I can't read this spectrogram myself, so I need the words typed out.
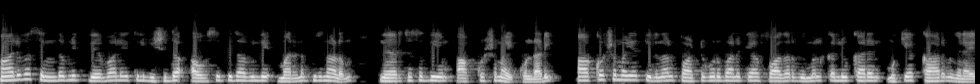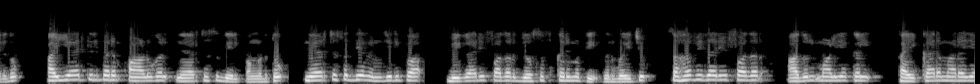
ആലുവ സെന്റ് ഡൊമിനിക് ദേവാലയത്തിൽ വിശുദ്ധ ഔസപിതാവിന്റെ തിരുനാളും നേർച്ച സദ്യയും ആഘോഷമായി കൊണ്ടാടി. ആഘോഷമായ തിരുനാൾ പാട്ടുകുർബാനയ്ക്ക് ഫാദർ വിമൽ കല്ലൂക്കാരൻ മുഖ്യ കാർമികനായിരുന്നു അയ്യായിരത്തിൽ പരം ആളുകൾ നേർച്ച സദ്യയിൽ പങ്കെടുത്തു. നേർച്ച സദ്യ വെഞ്ചിരിപ്പ വികാരി ഫാദർ ജോസഫ് കരിമത്തി നിർവഹിച്ചു. സഹവികാരി ഫാദർ അതുൽ മാളിയക്കൽ കൈക്കാരന്മാരായ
